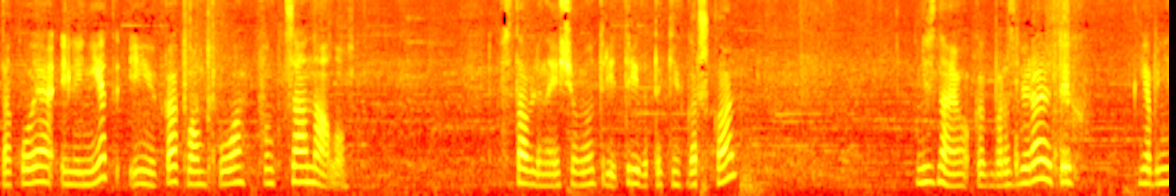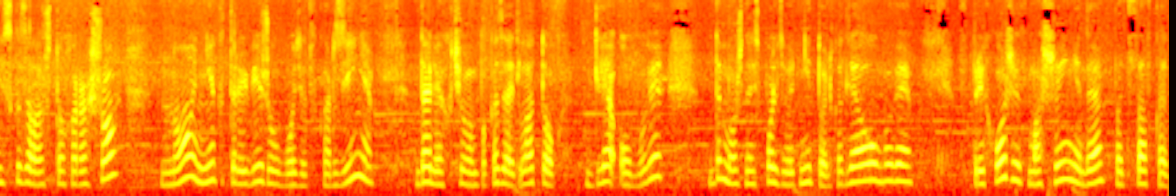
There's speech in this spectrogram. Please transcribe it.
такое или нет, и как вам по функционалу. Вставлено еще внутри три вот таких горшка. Не знаю, как бы разбирают их я бы не сказала, что хорошо, но некоторые, вижу, увозят в корзине. Далее хочу вам показать лоток для обуви. Да можно использовать не только для обуви. Прихожей, в машине, да, подставка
